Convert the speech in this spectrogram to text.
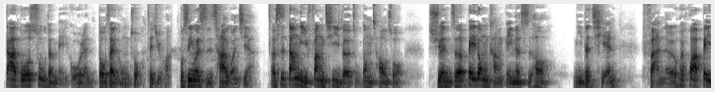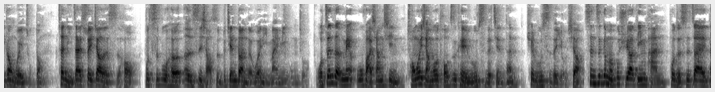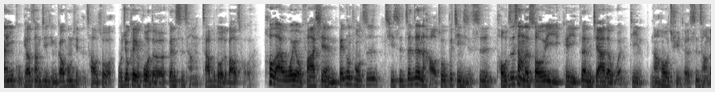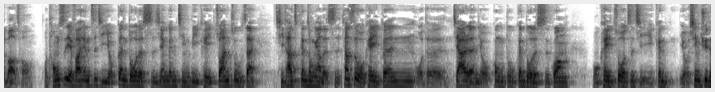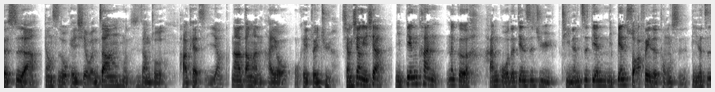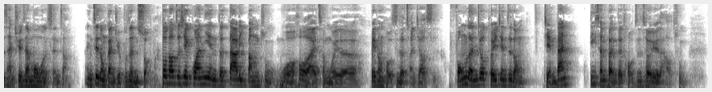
大多数的美国人都在工作。这句话不是因为时差的关系啊，而是当你放弃了主动操作，选择被动躺平的时候，你的钱反而会化被动为主动。趁你在睡觉的时候，不吃不喝，二十四小时不间断的为你卖命工作。我真的没有无法相信，从未想过投资可以如此的简单，却如此的有效，甚至根本不需要盯盘，或者是在单一股票上进行高风险的操作，我就可以获得跟市场差不多的报酬了。后来我有发现，被动投资其实真正的好处不仅仅是投资上的收益可以更加的稳定，然后取得市场的报酬。我同时也发现自己有更多的时间跟精力可以专注在其他更重要的事，像是我可以跟我的家人有共度更多的时光，我可以做自己更有兴趣的事啊，像是我可以写文章或者是这样做 podcast 一样。那当然还有我可以追剧。想象一下，你边看那个韩国的电视剧《体能之巅》，你边耍废的同时，你的资产却在默默的成长。那你这种感觉不是很爽吗？受到这些观念的大力帮助，我后来成为了被动投资的传教士，逢人就推荐这种简单、低成本的投资策略的好处，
